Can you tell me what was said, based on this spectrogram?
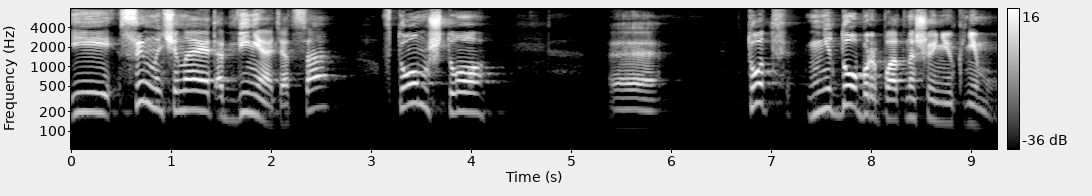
И сын начинает обвинять отца в том, что тот недобр по отношению к нему,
